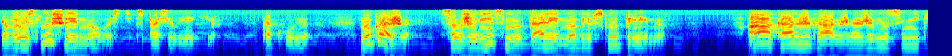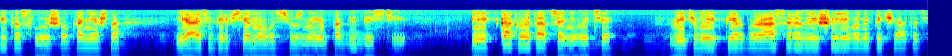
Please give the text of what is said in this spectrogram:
«Вы слышали новость?» — спросил Якир. «Какую?» «Ну как же, Солженицыну дали Нобелевскую премию». «А как же, как же!» — оживился Никита. «Слышал, конечно. Я теперь все новости узнаю по BBC. И как вы это оцениваете? Ведь вы первый раз разрешили его напечатать?»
